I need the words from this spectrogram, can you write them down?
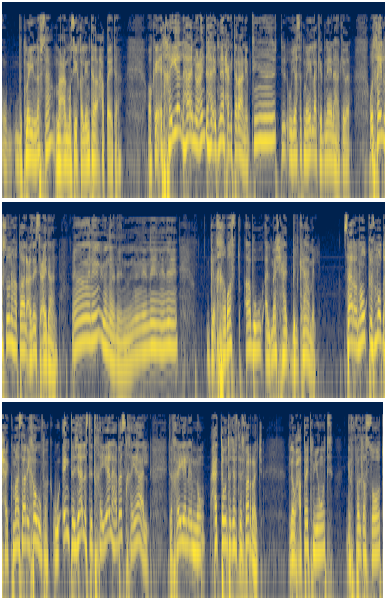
وبتميل نفسها مع الموسيقى اللي أنت حطيتها. okay؟ تخيلها إنه عندها اثنين حق ترانب وجالسة تميل لك اثنينها كذا. وتخيل سنونها طالعة زي سعيدان. خبصت أبو المشهد بالكامل. صار الموقف مضحك ما صار يخوفك. وانت جالس تتخيلها بس خيال. تخيل انه حتى وانت جالس تتفرج. لو حطيت ميوت قفلت الصوت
